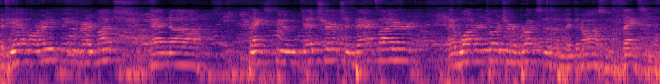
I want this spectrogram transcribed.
If you have already, thank you very much. And uh, thanks to Dead Church and Backbiter and Water Torture and Bruxism. They've been awesome. Thanks.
